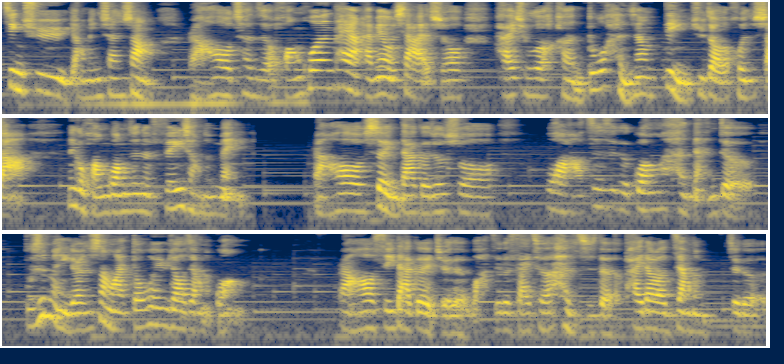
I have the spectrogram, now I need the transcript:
进去阳明山上，然后趁着黄昏太阳还没有下来的时候，拍出了很多很像电影剧照的婚纱，那个黄光真的非常的美。然后摄影大哥就说：“哇，这这个光很难得，不是每个人上来都会遇到这样的光。”然后 C 大哥也觉得：“哇，这个赛车很值得，拍到了这样的这个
